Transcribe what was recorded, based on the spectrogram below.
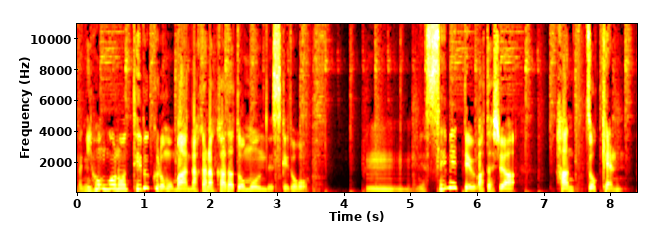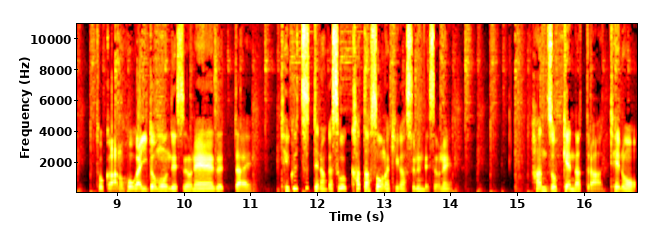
日本語の手袋もまあなかなかだと思うんですけど、うん、せめて私は、ハンゾケンとかの方がいいと思うんですよね、絶対。手靴ってなんかすごく硬そうな気がするんですよね。ハンゾッケンだったら手の、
